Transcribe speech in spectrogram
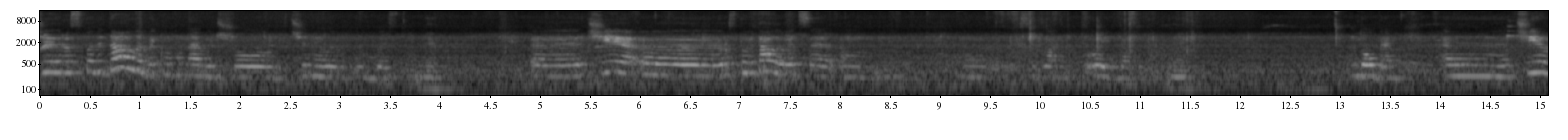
Чи розповідали ви кому-небудь, що вчинили вбивство? Ні. Чи розповідали ви це Світлані? Ой, да. Ні. Добре. Чи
